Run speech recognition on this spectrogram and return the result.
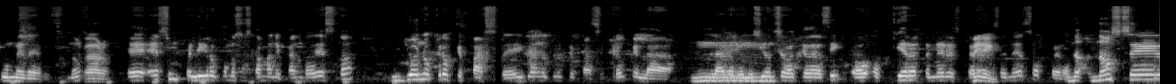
tú me debes, ¿no? Claro. Eh, es un peligro cómo se está manejando esto yo no creo que pase, ¿eh? yo no creo que pase. Creo que la, la revolución mm. se va a quedar así, o, o quiero tener esperanza en eso, pero... No, no sé,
